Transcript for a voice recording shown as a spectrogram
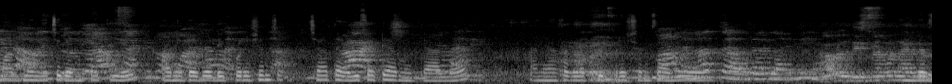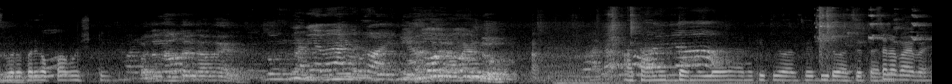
माघ महिन्याचे गणपती आहेत आणि त्याच्या डेकोरेशनच्या तयारीसाठी आम्ही इथे आलो. आहे आणि हा सगळं प्रिपरेशन चालू आहे. त्याचबरोबर गप्पा गोष्टी. आता आम्ही दमलो आणि किती वाजले? दीड वाजत चला बाय बाय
